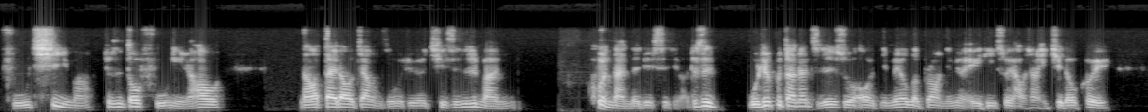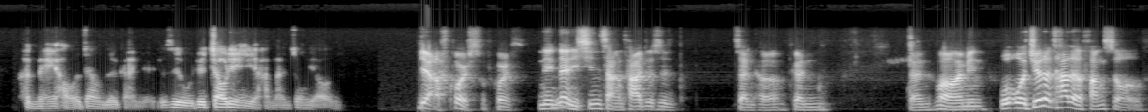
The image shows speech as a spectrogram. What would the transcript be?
服气吗？就是都服你，然后。然后带到这样子，我觉得其实是蛮困难的一件事情啊。就是我觉得不单单只是说哦，你没有 LeBron，你没有 AD，所以好像一切都会很美好的这样子的感觉。就是我觉得教练也还蛮重要的。Yeah, of course, of course 那。那那你欣赏他就是整合跟跟，Well, I mean，我我觉得他的防守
